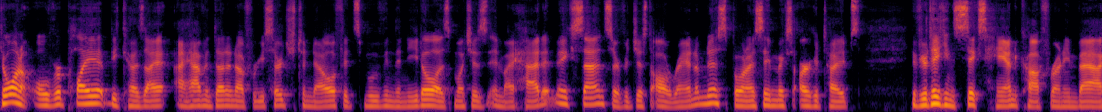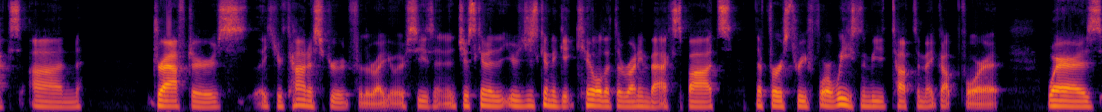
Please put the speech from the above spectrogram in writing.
don't want to overplay it because I, I haven't done enough research to know if it's moving the needle as much as in my head it makes sense or if it's just all randomness. But when I say mix archetypes, if you're taking six handcuff running backs on drafters, like you're kind of screwed for the regular season. It's just gonna you're just gonna get killed at the running back spots the first three four weeks and be tough to make up for it. Whereas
